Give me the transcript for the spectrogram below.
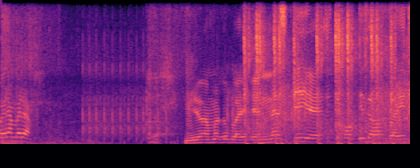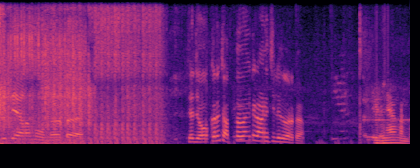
വരാം വരാം. നീ നമുക്ക് N S T forty seven ബ്ലൈൻഡിന്റെ ആണെന്ന് തോന്നുന്നു ജോക്കർ ചത്തതായിട്ട് കാണിച്ചില്ല ഇത് ഓർക്കാം ഞാൻ കണ്ട.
